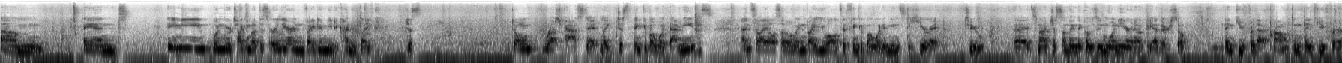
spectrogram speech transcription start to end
Um, and Amy, when we were talking about this earlier, invited me to kind of like just don't rush past it. Like just think about what that means. And so I also invite you all to think about what it means to hear it too. Uh, it's not just something that goes in one ear and out the other. So thank you for that prompt and thank you for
